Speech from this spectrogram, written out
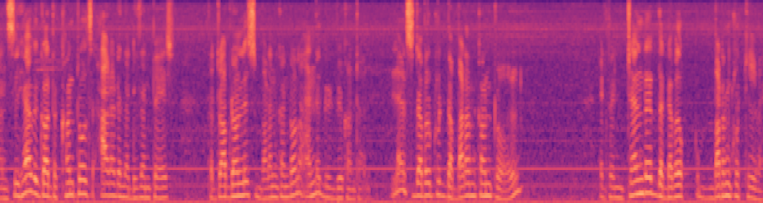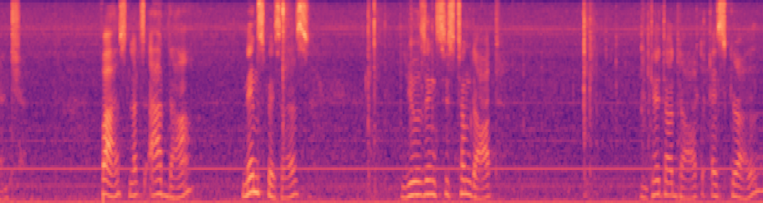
and see here we got the controls added in the design page the drop down list button control and the grid view control. Let's double click the button control. It will generate the double button click event first let's add the namespaces using system dot data dot sql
